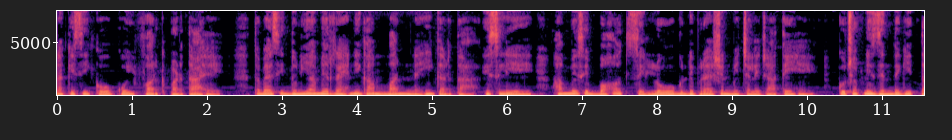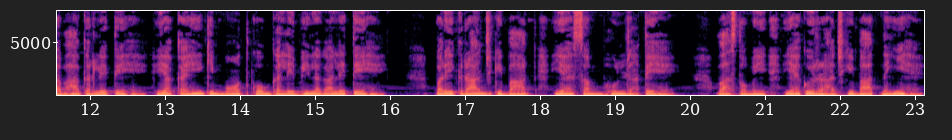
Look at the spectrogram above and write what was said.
न किसी को कोई फ़र्क पड़ता है। तब ऐसी दुनिया में रहने का मन नहीं करता। इसलिए हम में से बहुत से लोग डिप्रेशन में चले जाते हैं। कुछ अपनी ज़िंदगी तबाह कर लेते हैं या कहीं की मौत को गले भी लगा लेते हैं। पर एक राज की बात यह सब भूल जाते हैं। वास्तव में यह कोई राज की बात नहीं है।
